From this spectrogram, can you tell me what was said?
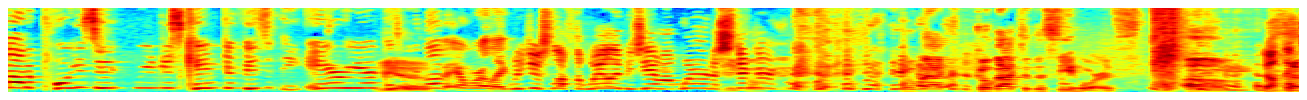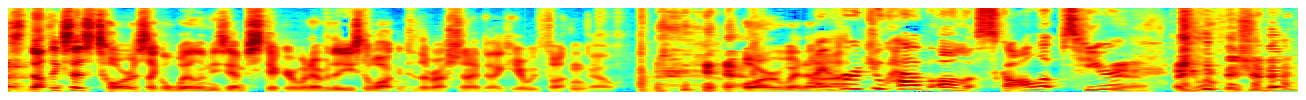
Mattapoisett. We just came to visit the area because we love it." And we're like, We just left the Whaling Museum. I'm wearing a Yeah, sticker. go, go back. Go back to the seahorse. Um, Nothing, nothing says tourist like a Whaling Museum sticker. Whenever they used to walk into the restaurant, I'd be like, "Here we fucking go." Or when, uh, I heard you have um scallops here. yeah. Are you a fisherman?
